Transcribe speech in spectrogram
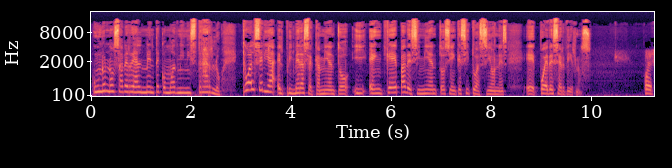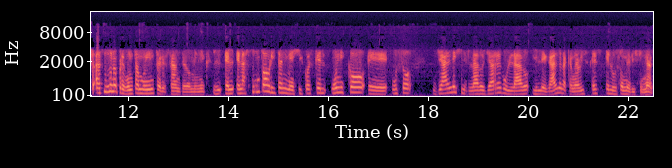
uno no sabe realmente cómo administrarlo. ¿Cuál sería el primer acercamiento y en qué padecimientos y en qué situaciones eh, puede servirnos? Pues haces una pregunta muy interesante, Dominique. El, asunto ahorita en México es que el único eh, uso ya legislado, ya regulado y legal de la cannabis es el uso medicinal.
